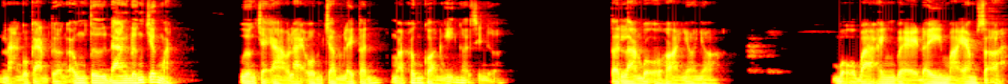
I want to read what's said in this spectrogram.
Nàng có cảm tưởng ông Tư đang đứng trước mặt. Hương chạy ảo lại ôm chầm lấy Tấn Mà không còn nghĩ ngợi gì nữa. Tấn làm bộ hỏi nhỏ nhỏ. Bộ bà anh về đây mà em sợ.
